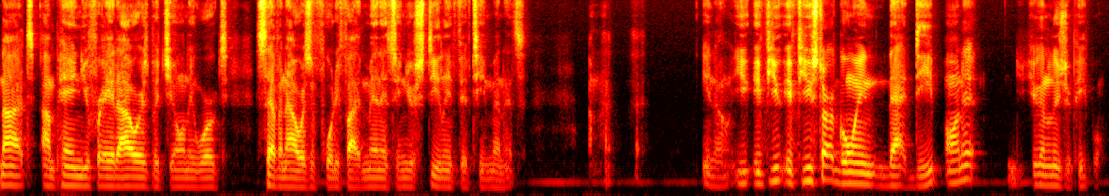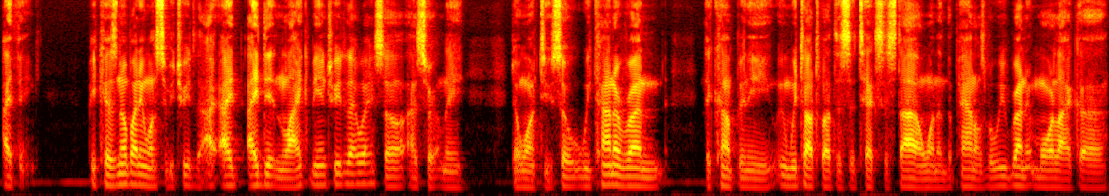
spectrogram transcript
Not I'm paying you for eight hours, but you only worked seven hours and 45 minutes and you're stealing 15 minutes. Not, you know, you, if you if you start going that deep on it, you're going to lose your people, I think, because nobody wants to be treated. I, I, I didn't like being treated that way, so I certainly don't want to. So we kind of run the company, and we talked about this at Texas Style on one of the panels, but we run it more like a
